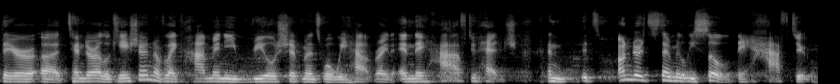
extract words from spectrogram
their uh, tender allocation of like how many real shipments will we have, right? And they have to hedge, and it's understandably so. They have to,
